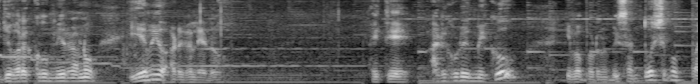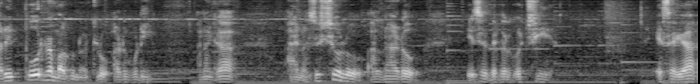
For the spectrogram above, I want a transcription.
ఇది వరకు మీరు నన్ను ఏమీ అడగలేదు. అయితే అడుగుడు మీకు ఇవ్వబడును. మీ సంతోషము పరిపూర్ణమగునట్లు అడుగుడి. అనగా ఆయన శిష్యులు అలనాడు ఏసై దగ్గరకు వచ్చి ఏసయ్య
